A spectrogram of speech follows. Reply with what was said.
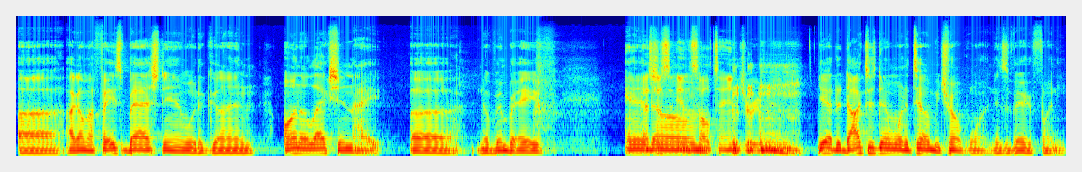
uh, I got my face bashed in with a gun on election night, uh, November eighth. And That's just um, insult to injury. man. Yeah, the doctors didn't want to tell me Trump won. It's very funny,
